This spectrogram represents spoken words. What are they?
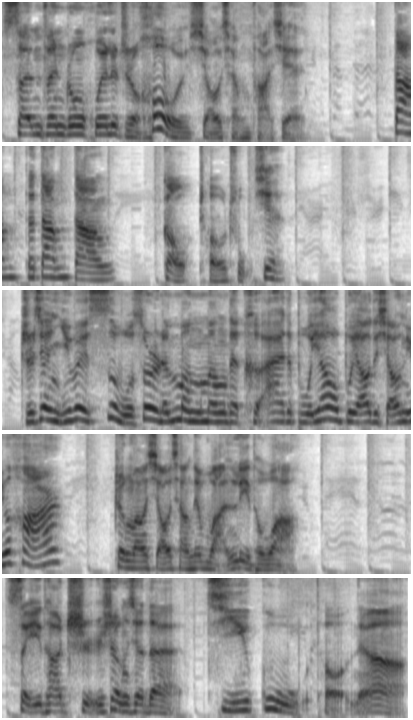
三分钟回来之后，小强发现，当当当当，高潮出现。只见一位四五岁的萌萌的、可爱的不要不要的小女孩，正往小强的碗里头啊塞他吃剩下的鸡骨头呢。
